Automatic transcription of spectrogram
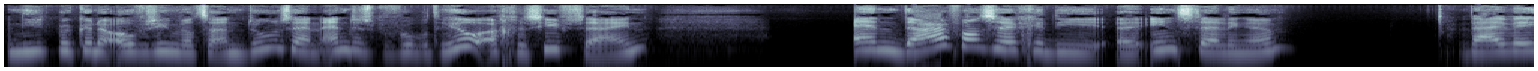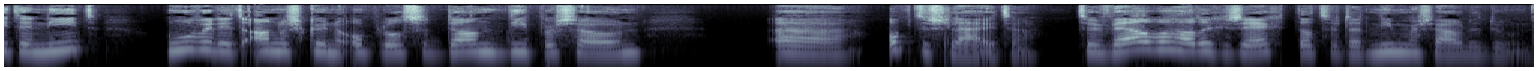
niet meer kunnen overzien wat ze aan het doen zijn en dus bijvoorbeeld heel agressief zijn. En daarvan zeggen die uh, instellingen, wij weten niet hoe we dit anders kunnen oplossen dan die persoon uh, op te sluiten. Terwijl we hadden gezegd dat we dat niet meer zouden doen.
